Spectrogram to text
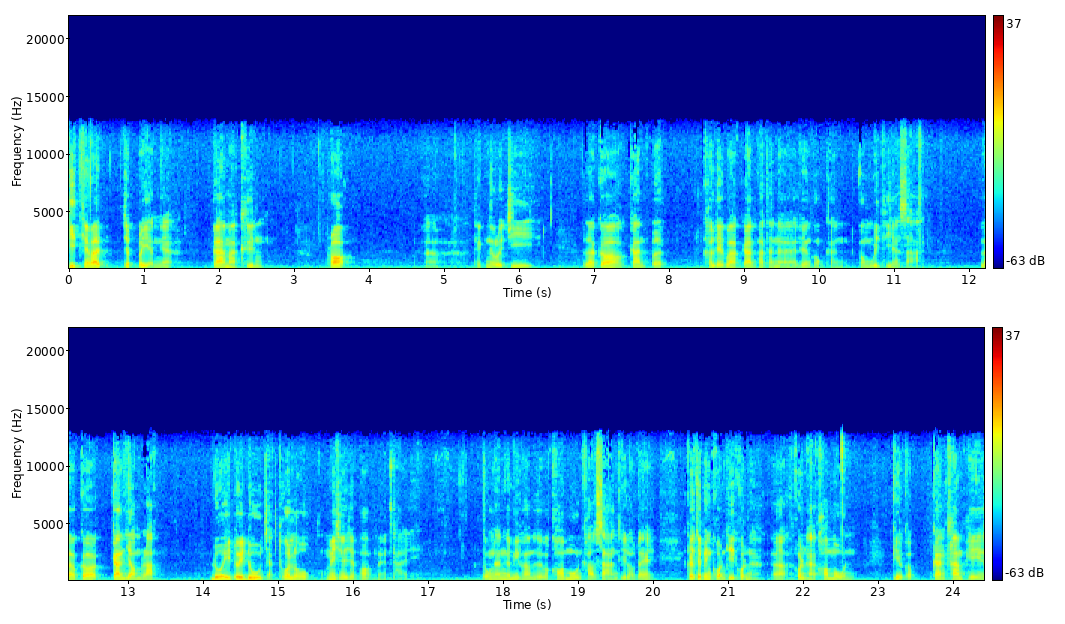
คิดแค่ว่าจะเปลี่ยนเนี่ยกล้ามากขึ้น เพราะเอ่อเทคโนโลยี แล้วก็การเปิด เขาเรียกว่าการพัฒนาเรื่องของการของวิทยาศาสตร์ แล้วก็การยอมรับโดยโดยดูจากทั่วโลกไม่ใช่เฉพาะเมืองไทย ตรงนั้นก็มีความรู้สึกว่าข้อมูลข่าวสารที่เราได้ ก็จะเป็นคนที่ค้นหาค้นหาข้อมูล เกี่ยวกับการข้ามเพศ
